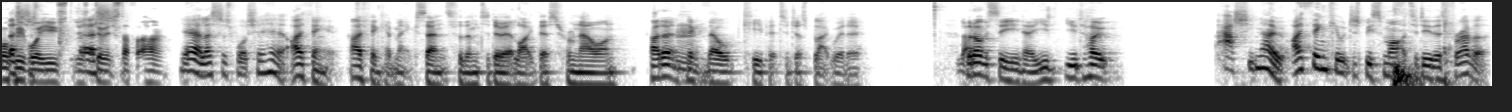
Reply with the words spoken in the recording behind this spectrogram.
More Let's people are used to just doing stuff at home. Yeah, let's just watch it here. I think I think it makes sense for them to do it like this from now on. I don't Mm. think they'll keep it to just Black Widow. No. But obviously, you know, you'd you'd hope. Actually, no. I think it would just be smarter to do this forever.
